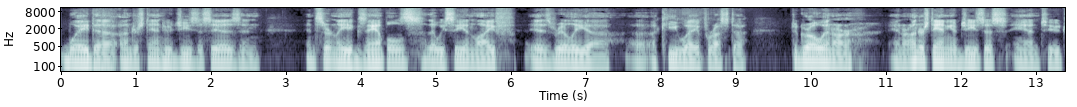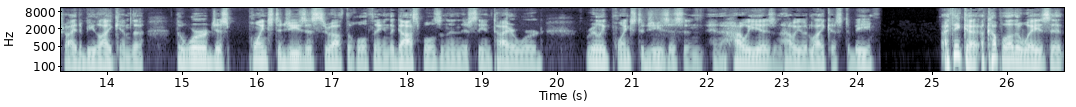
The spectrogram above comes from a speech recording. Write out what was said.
way to understand who Jesus is, and and certainly examples that we see in life is really a, a key way for us to to grow in our in our understanding of Jesus and to try to be like him. The the word just points to Jesus throughout the whole thing, the gospels and then just the entire word really points to Jesus and, and how he is and how he would like us to be. I think a, a couple other ways that,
